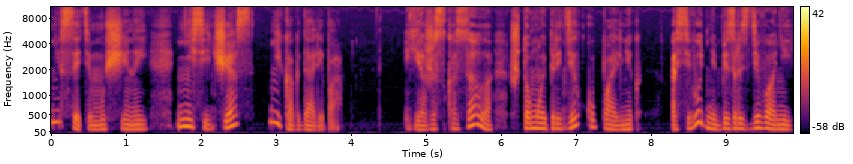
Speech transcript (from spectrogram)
ни с этим мужчиной, ни сейчас, ни когда-либо. Я же сказала, что мой предел — купальник, а сегодня без раздеваний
